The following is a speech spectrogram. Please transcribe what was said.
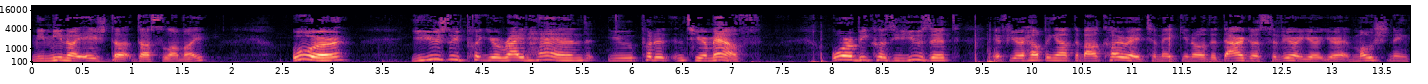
Mimino Eish Das or you usually put your right hand, you put it into your mouth. Or because you use it, if you're helping out the Balkoire to make, you know, the Darga severe, you're, you're motioning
